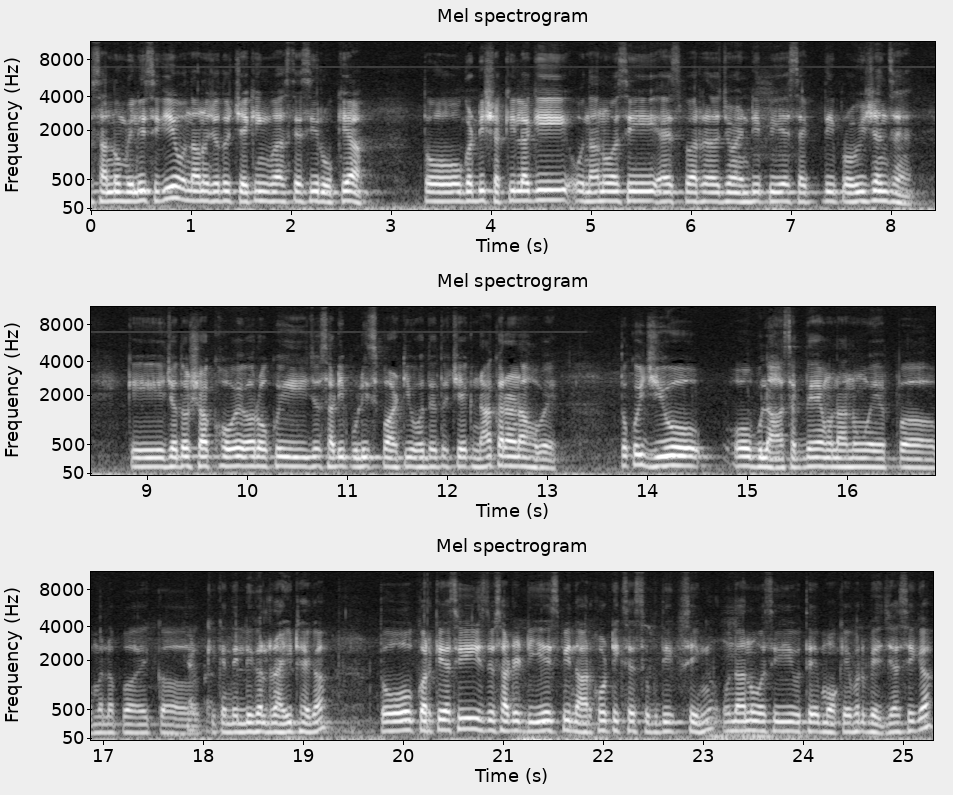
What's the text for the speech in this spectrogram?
ਸਾਨੂੰ ਮਿਲੀ ਸੀਗੀ। ਉਹਨਾਂ ਨੂੰ ਜਦੋਂ ਚੈਕਿੰਗ ਵਾਸਤੇ ਅਸੀਂ ਰੋਕਿਆ, ਤੋ ਉਹ ਗੱਡੀ ਸ਼ੱਕੀ ਲੱਗੀ। ਉਹਨਾਂ ਨੂੰ ਅਸੀਂ ਐਸ ਪਰ ਜੋ ਐਨਡੀਪੀਐਸ ਐਕਟ ਦੀ ਪ੍ਰੋਵੀਜ਼ਨਸ ਹੈ ਕਿ ਜਦੋਂ ਸ਼ੱਕ ਹੋਵੇ ਔਰ ਉਹ ਕੋਈ ਜੋ ਸਾਡੀ ਪੁਲਿਸ ਪਾਰਟੀ ਉਹਦੇ ਤੋਂ ਚੈੱਕ ਨਾ ਕਰਾਣਾ ਹੋਵੇ, ਤਾਂ ਕੋਈ ਜੀਓ ਉਹ ਬੁਲਾ ਸਕਦੇ ਆ। ਉਹਨਾਂ ਨੂੰ ਇਹ ਪ- ਮਤਲਬ ਇੱਕ ਕੀ ਕਹਿੰਦੇ ਲੀਗਲ ਰਾਈਟ ਹੈਗਾ। ਤੋ ਉਹ ਕਰਕੇ ਅਸੀਂ ਜੋ ਸਾਡੇ ਡੀਐਸਪੀ ਨਾਰਕੋਟਿਕਸ ਹੈ ਸੁਖਦੀਪ ਸਿੰਘ, ਉਹਨਾਂ ਨੂੰ ਅਸੀਂ ਉੱਥੇ ਮੌਕੇ ਪਰ ਭੇਜਿਆ ਸੀਗਾ।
